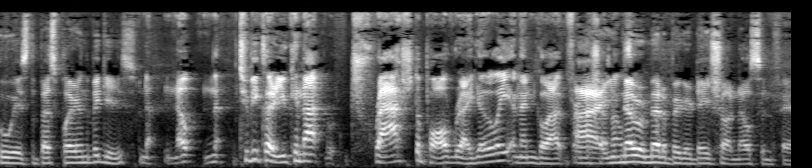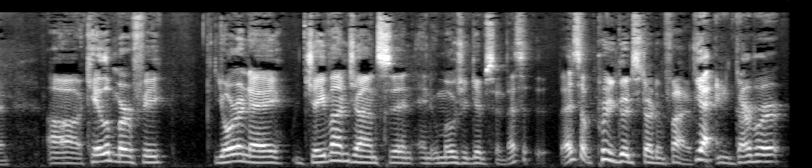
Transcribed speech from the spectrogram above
who is the best player in the Big East. No, no, no. To be clear, you cannot trash the DePaul regularly and then go out for. I you've never met a bigger Da'Sean Nelson fan. Uh, Caleb Murphy, Yorane, Javan Johnson, and Umoja Gibson. That's that's a pretty good starting five. Yeah, and Gerber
